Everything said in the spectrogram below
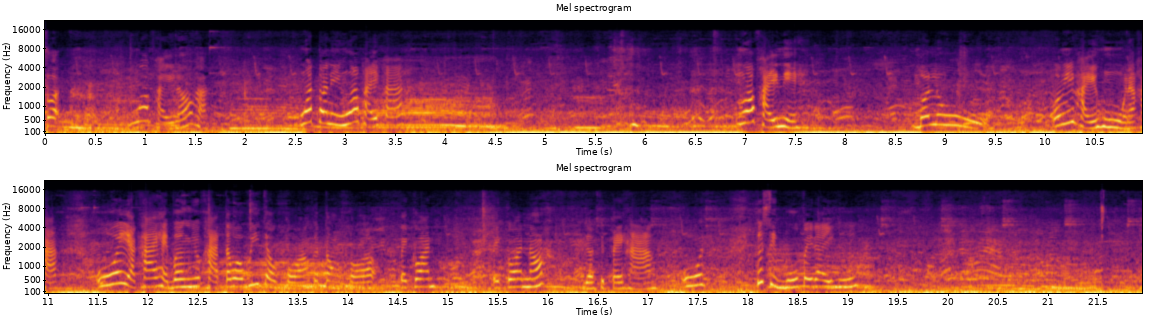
ตัวงัวไผ่เนาะค่ะงัวตัวนี้งัวไผ่คะงัวไผ่นี่บ่รู้ว่ามีไผ่หูนะคะ อุ้ยอยากทายให้เบิงอยู่ค่ะ แต่ว่าวิเจ้าของก็ต้องขอไปก่อน ไปก่อนเนาะ เดี๋ยวสิไปหาง อุ้ยคือสิบูไปใดหือไป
